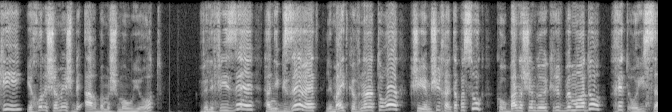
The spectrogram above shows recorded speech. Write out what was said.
כי יכול לשמש בארבע משמעויות, ולפי זה הנגזרת למה התכוונה התורה כשהיא המשיכה את הפסוק קורבן השם לא הקריב במועדו חטאו יישא.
